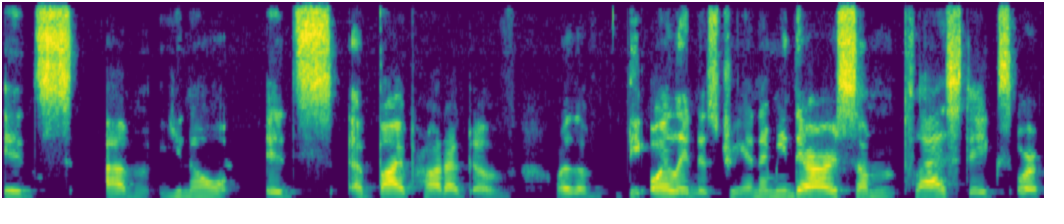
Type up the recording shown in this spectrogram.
it's um you know, it's a byproduct of or the the oil industry. And i mean there are some plastics or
